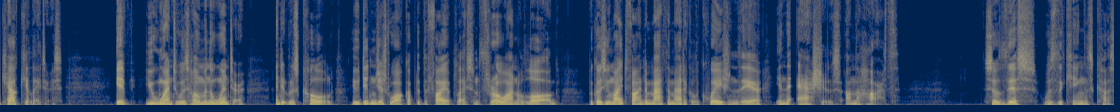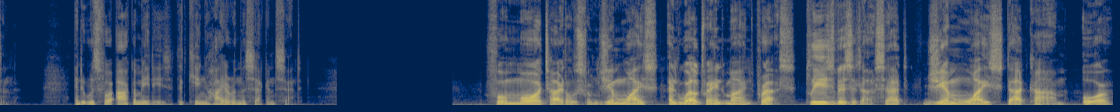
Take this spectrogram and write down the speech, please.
calculators. If you went to his home in the winter and it was cold, you didn't just walk up to the fireplace and throw on a log because you might find a mathematical equation there in the ashes on the hearth. So this was the king's cousin, and it was for Archimedes that King Hieron II sent. For more titles from Jim Weiss and Well Trained Mind Press, please visit us at jimweiss.com or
